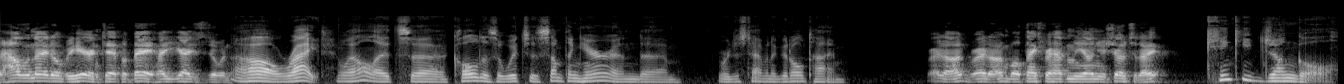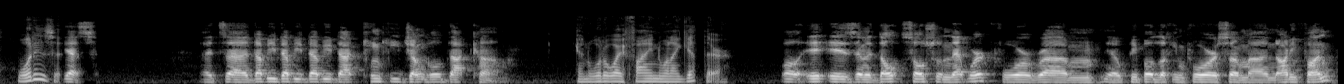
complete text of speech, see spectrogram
A hell of night over here in Tampa Bay. How you guys doing? All right. Well, it's uh, cold as a witch's something here, and um, we're just having a good old time. Right on, right on. Well, thanks for having me on your show tonight. Kinky Jungle. What is it? Yes. It's uh, www.kinkyjungle.com. And what do I find when I get there? Well, it is an adult social network for um, you know people looking for some uh, naughty fun.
